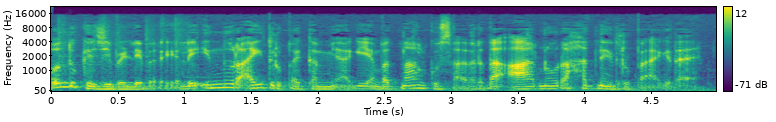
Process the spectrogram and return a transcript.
ಒಂದು ಕೆಜಿ ಬೆಳ್ಳಿ ಬೆಲೆಯಲ್ಲಿ ಇನ್ನೂರ ಐದು ರೂಪಾಯಿ ಕಮ್ಮಿಯಾಗಿ ಎಂಬತ್ನಾಲ್ಕು ಸಾವಿರದ ಆರುನೂರ ಹದಿನೈದು ರೂಪಾಯಿ ಆಗಿದೆ.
